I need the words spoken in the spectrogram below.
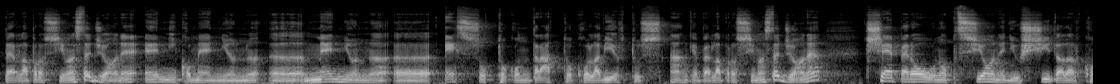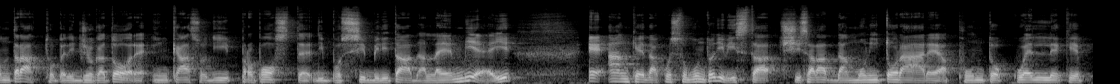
per la prossima stagione è Nico Mannion. Eh, Mannion eh, è sotto contratto con la Virtus anche per la prossima stagione. C'è però un'opzione di uscita dal contratto per il giocatore in caso di proposte di possibilità dalla NBA e anche da questo punto di vista ci sarà da monitorare appunto che,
